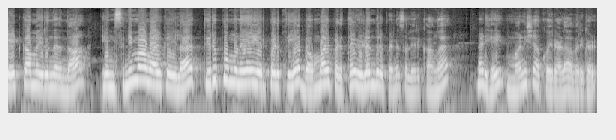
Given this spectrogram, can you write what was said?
கேட்காம இருந்திருந்தா என் சினிமா வாழ்க்கையில திருப்பு முனையை ஏற்படுத்திய பம்பாய் படத்தை இழந்திருப்பேன்னு சொல்லியிருக்காங்க நடிகை மனிஷா கொய்ராலா அவர்கள்.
